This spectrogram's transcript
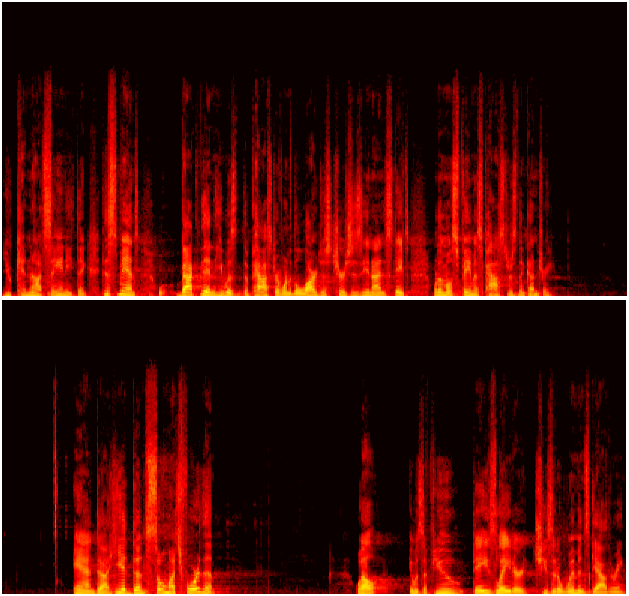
You cannot say anything. This man's, back then, he was the pastor of one of the largest churches in the United States, one of the most famous pastors in the country. And uh, he had done so much for them. Well, it was a few days later, she's at a women's gathering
